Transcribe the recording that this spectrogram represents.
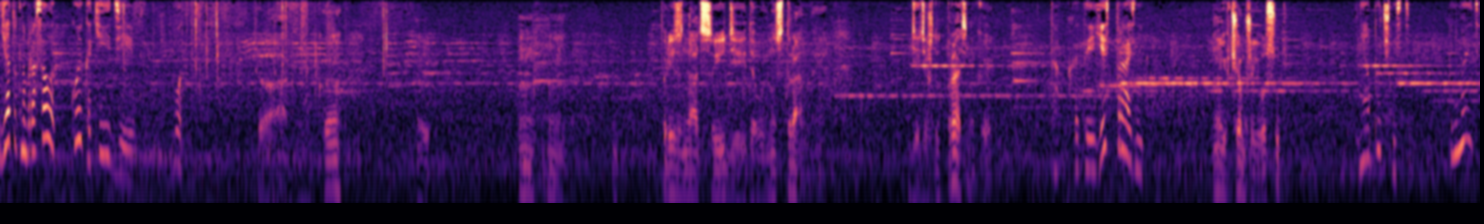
Я тут набросала кое-какие идеи. Вот. Так. Угу. Признаться, идеи довольно странные. Дети ждут праздника. Так это и есть праздник? Ну и в чем же его суть? Необычности. Понимаете?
